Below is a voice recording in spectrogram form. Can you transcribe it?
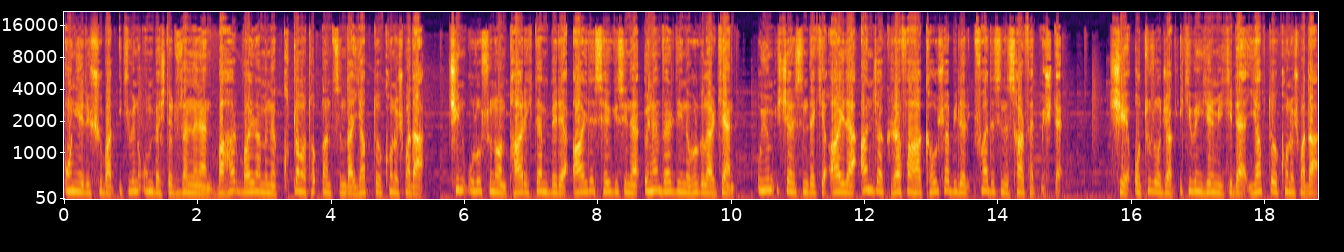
17 Şubat 2015'te düzenlenen Bahar Bayramı'nı kutlama toplantısında yaptığı konuşmada Çin ulusunun tarihten beri aile sevgisine önem verdiğini vurgularken uyum içerisindeki aile ancak refaha kavuşabilir ifadesini sarf etmişti. Şi 30 Ocak 2022'de yaptığı konuşmada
